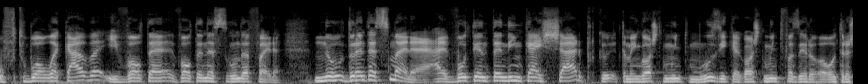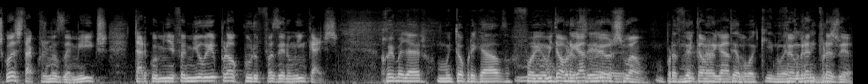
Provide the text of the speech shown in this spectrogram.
o futebol acaba e volta, volta na segunda-feira. Durante a semana ah, vou tentando encaixar, porque também gosto muito de música, gosto muito de fazer outras coisas, estar com os meus amigos, estar com a minha família, procuro fazer um encaixe. Rui Malheiro, muito obrigado. Foi muito um obrigado, prazer, meu João. Um prazer tê-lo aqui no Foi um grande prazer.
